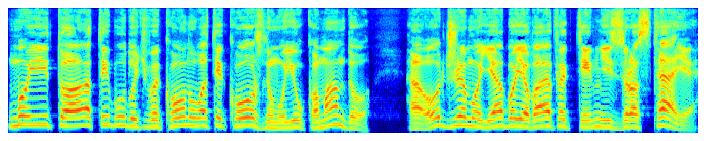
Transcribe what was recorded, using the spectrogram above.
мої тоати будуть виконувати кожну мою команду, а отже, моя бойова ефективність зростає,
